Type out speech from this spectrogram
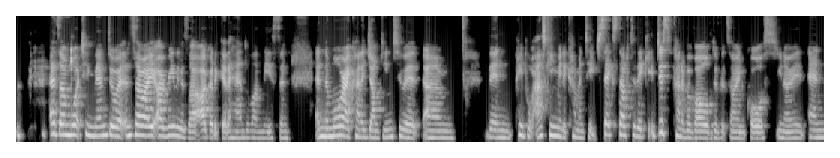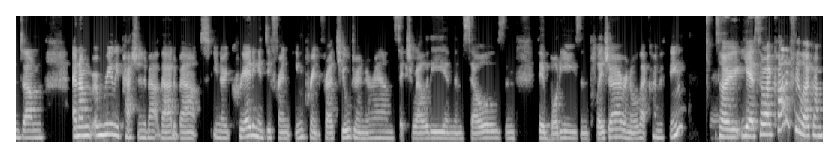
as I'm watching them do it. And so I, I really was like, I got to get a handle on this. And and the more I kind of jumped into it, um, then people asking me to come and teach sex stuff to their kids just kind of evolved of its own course you know and um, and I'm, I'm really passionate about that about you know creating a different imprint for our children around sexuality and themselves and their bodies and pleasure and all that kind of thing so yeah, so I kind of feel like I'm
